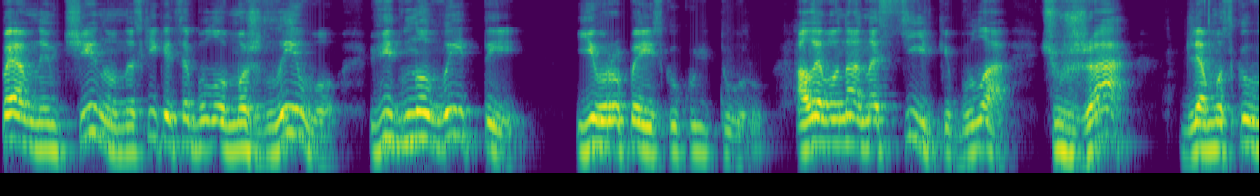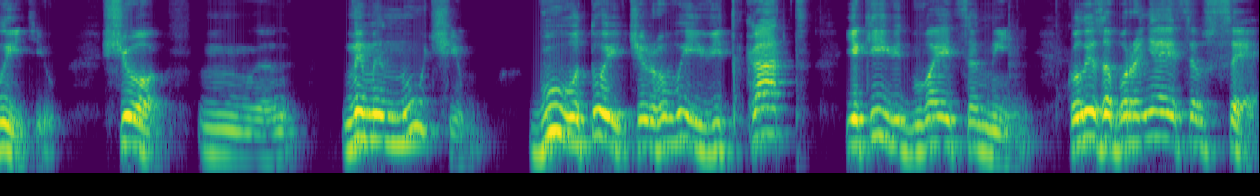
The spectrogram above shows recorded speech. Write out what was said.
певним чином, наскільки це було можливо, відновити європейську культуру. Але вона настільки була чужа для московитів, що неминучим був отой черговий відкат, який відбувається нині, коли забороняється все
